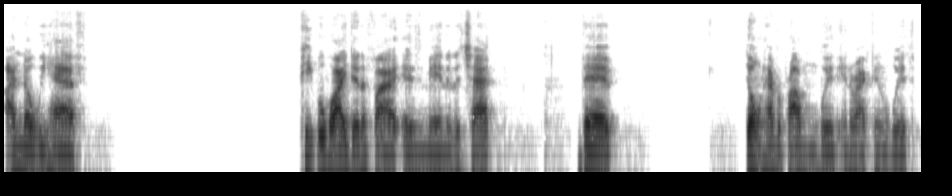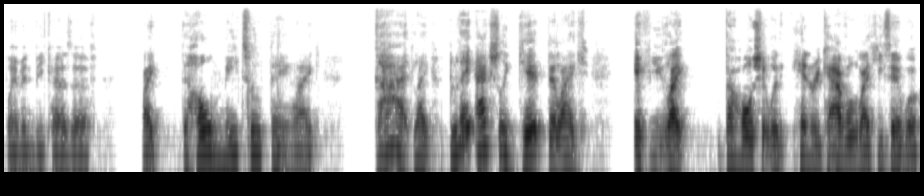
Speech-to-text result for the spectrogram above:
I know we have people who identify as men in the chat that don't have a problem with interacting with women because of like the whole Me Too thing. Like, God, like, do they actually get that? Like, if you like the whole shit with Henry Cavill, like he said, well,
